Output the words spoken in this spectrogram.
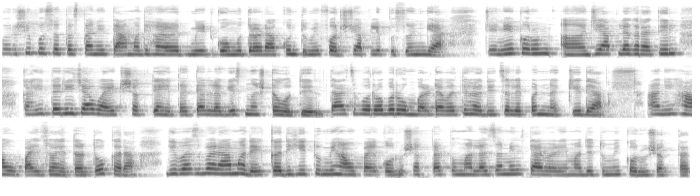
फरशी पुसत असताना त्यामध्ये हळद मीठ गोमूत्र टाकून तुम्ही फरशी आपली पुसून घ्या. जेणेकरून जे आपल्या घरातील काहीतरी ज्या वाईट शक्ती आहेत तर त्या लगेच नष्ट होतील. त्याचबरोबर उंबरट्यावरती हळदीचं लेपन नक्की द्या आणि हा उपाय जो आहे तर तो करा. दिवसभरामध्ये कधीही तुम्ही हा उपाय करू शकता. तुम्हाला जमेल त्या वेळेमध्ये तुम्ही करू शकतात.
